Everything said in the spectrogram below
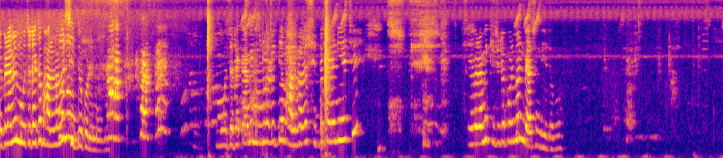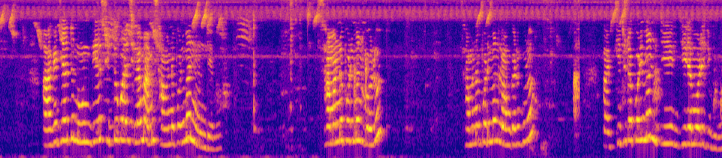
এবার আমি মোচাটাকে ভালোভাবে সিদ্ধ করে নেব। মোচাটাকে আমি নুন, হলুদ দিয়ে ভালোভাবে সিদ্ধ করে নিয়েছি। এবার আমি কিছুটা পরিমাণ বেসন দিয়ে দেবো। আগে যেহেতু নুন দিয়ে সিদ্ধ করেছিলাম, আমি সামান্য পরিমাণ নুন দেব। সামান্য পরিমাণ হলুদ, সামান্য পরিমাণ লঙ্কার গুঁড়ো, আর কিছুটা পরিমাণ জিরে মরিচ গুঁড়ো।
